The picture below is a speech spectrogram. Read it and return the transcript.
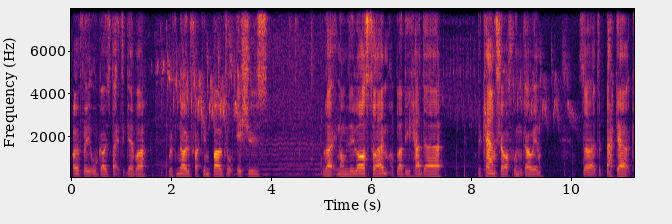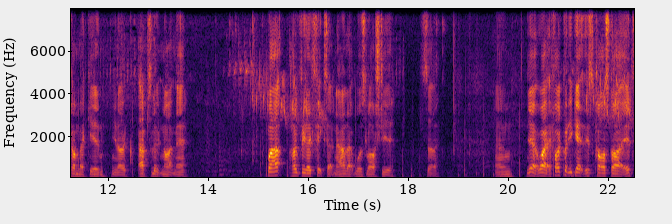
Hopefully it all goes back together with no fucking bugs or issues like normally last time. I bloody had uh, the camshaft wouldn't go in. So I had to back out, come back in, you know, absolute nightmare. But hopefully they fix that now. That was last year. So, um, yeah, right. If I quickly get this car started,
